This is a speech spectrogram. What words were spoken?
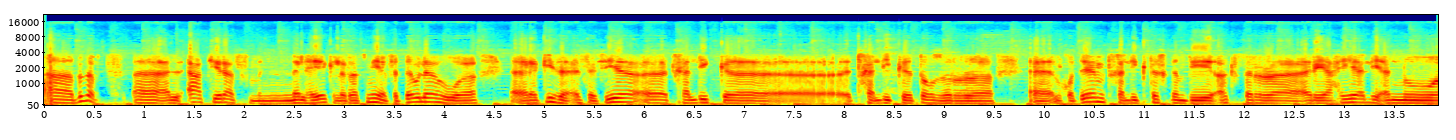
آه بالضبط. آه الاعتراف من الهياكل الرسمية في الدولة هو آه ركيزة أساسية آه تخليك آه تخليك تغزر آه القدام تخليك تخدم بأكثر آه اريحيه لأنه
